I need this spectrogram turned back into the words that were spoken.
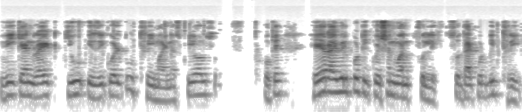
we can write q is equal to 3 minus p also. Okay, here I will put equation 1 fully. So that would be 3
